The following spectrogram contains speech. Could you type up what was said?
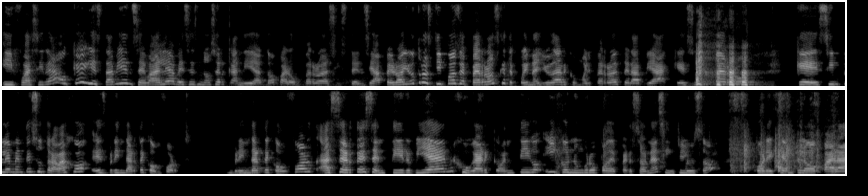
Y fue así de, ah, ok, está bien, se vale a veces no ser candidato para un perro de asistencia, pero hay otros tipos de perros que te pueden ayudar, como el perro de terapia, que es un perro que simplemente su trabajo es brindarte confort. Brindarte confort, hacerte sentir bien, jugar contigo y con un grupo de personas, incluso, por ejemplo, para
